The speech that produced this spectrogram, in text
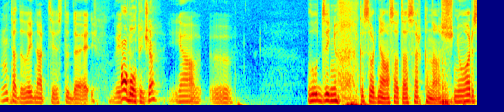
Nu, tad Linārds iestudēja. Āboltiņš, ja? Jā, uh, Lūdziņu, kas oriģināli saucās sarkanās šņoras,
